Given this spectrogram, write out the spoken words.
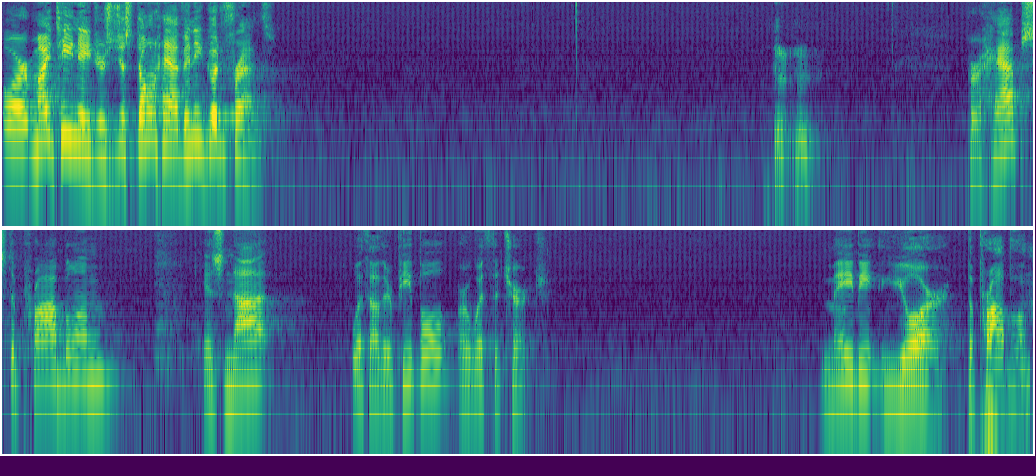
Or my teenagers just don't have any good friends. Perhaps the problem is not with other people or with the church. Maybe you're the problem.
